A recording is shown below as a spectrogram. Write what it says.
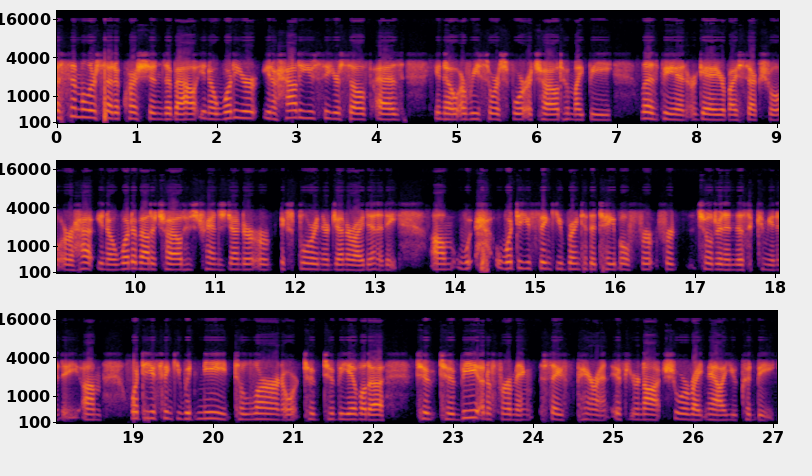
a similar set of questions about, you know, what are your, you know, how do you see yourself as, you know, a resource for a child who might be lesbian or gay or bisexual or how, you know what about a child who's transgender or exploring their gender identity? Um, wh- what do you think you bring to the table for, for children in this community? Um, what do you think you would need to learn or to, to be able to, to, to be an affirming safe parent if you're not sure right now you could be?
